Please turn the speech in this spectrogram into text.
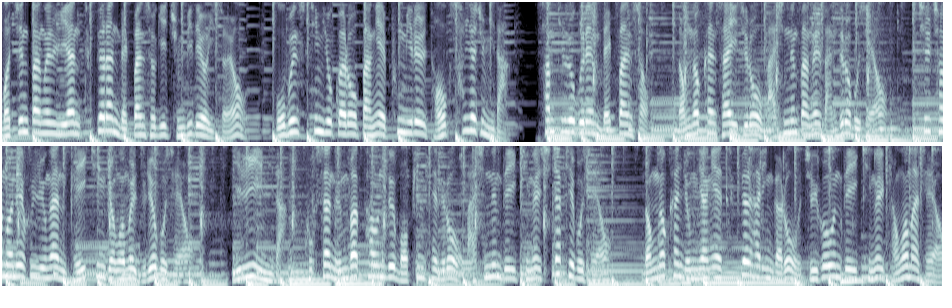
멋진 빵을 위한 특별한 맥반석이 준비되어 있어요. 오븐 스팀 효과로 빵의 풍미를 더욱 살려줍니다. 3kg 맥반석, 넉넉한 사이즈로 맛있는 빵을 만들어 보세요. 7,000원의 훌륭한 베이킹 경험을 누려보세요. 1위입니다. 국산 은박 파운드 머핀팬으로 맛있는 베이킹을 시작해보세요. 넉넉한 용량의 특별 할인가로 즐거운 베이킹을 경험하세요.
